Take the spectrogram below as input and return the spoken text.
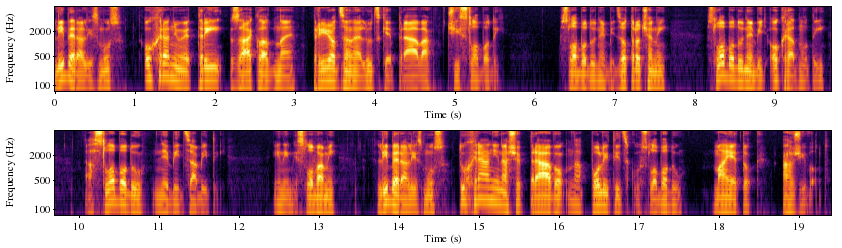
liberalizmus ochraňuje tri základné prirodzené ľudské práva či slobody. Slobodu nebyť zotročený, slobodu nebyť okradnutý a slobodu nebyť zabitý. Inými slovami, liberalizmus tu chráni naše právo na politickú slobodu, majetok a život.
